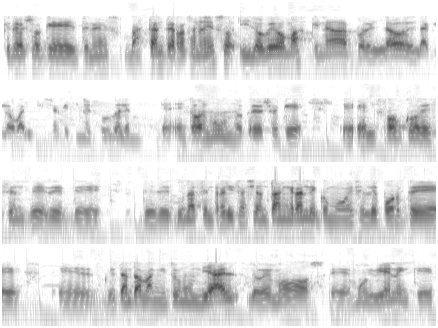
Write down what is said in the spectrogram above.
creo yo que tenés bastante razón en eso y lo veo más que nada por el lado de la globalización que tiene el fútbol en, todo el mundo. Creo yo que eh, el foco de, de, una centralización tan grande como es el deporte eh, de tanta magnitud mundial, lo vemos muy bien en que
